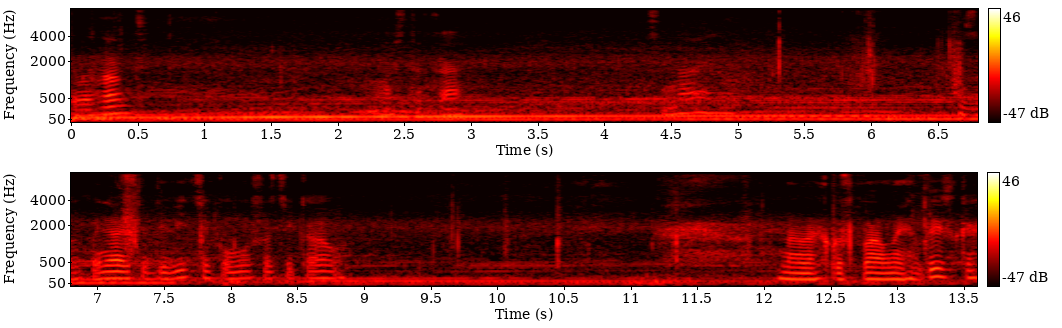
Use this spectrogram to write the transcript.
Елегант. Ось така ціна його. Зупиняйте, дивіться, кому що цікаво. На легкосплавних дисках.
